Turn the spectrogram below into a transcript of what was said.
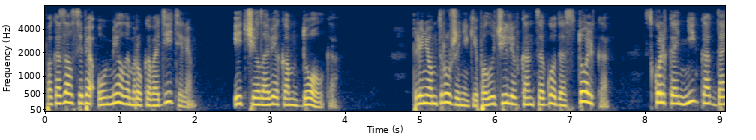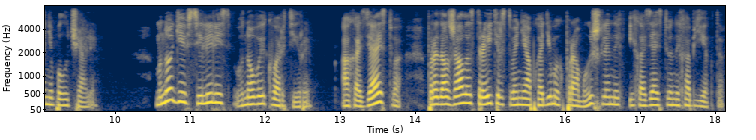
показал себя умелым руководителем и человеком долга. При нем труженики получили в конце года столько, сколько никогда не получали. Многие вселились в новые квартиры, а хозяйство продолжало строительство необходимых промышленных и хозяйственных объектов.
